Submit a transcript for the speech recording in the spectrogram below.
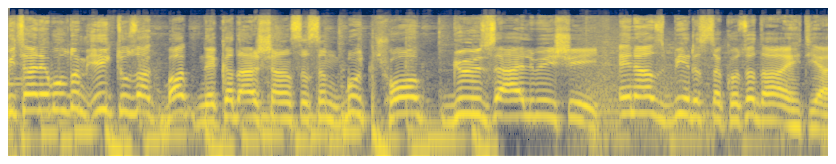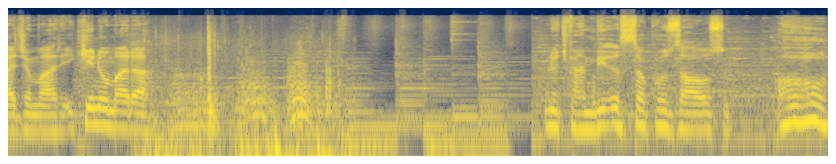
bir tane buldum ilk tuzak. Bak ne kadar şanslısın. Bu çok güzel bir şey. En az bir ıstakoza daha ihtiyacım var. İki numara. Lütfen bir ıstakoz daha olsun. Oh,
